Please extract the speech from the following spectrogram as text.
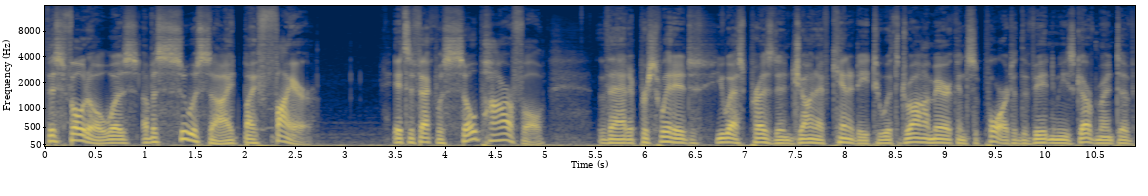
This photo was of a suicide by fire. Its effect was so powerful that it persuaded U.S. President John F. Kennedy to withdraw American support of the Vietnamese government of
